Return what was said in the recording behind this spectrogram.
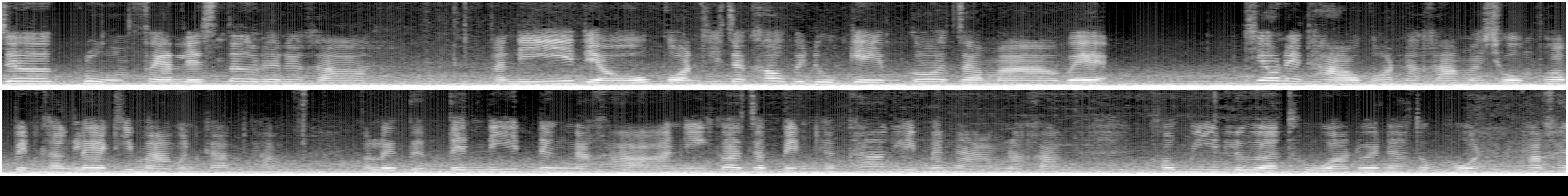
เจอกลุ่มแฟนเลสเตอร์ด้วยนะคะ อันนี้เดี๋ยวก่อนที่จะเข้าไปดูเกมก็จะมาแวะ เที่ยวในทาวน์ก่อนนะคะ มาชมเพราะเป็นครั้งแรกที่มาเหมือนกันค่ะ ก็เลยตื่นเต้นนิดนึงนะคะ อันนี้ก็จะเป็นข้างๆริมแม่น้ำนะคะเขามีเรือทัวร์ด้วยนะทุกคน ถ้าใคร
